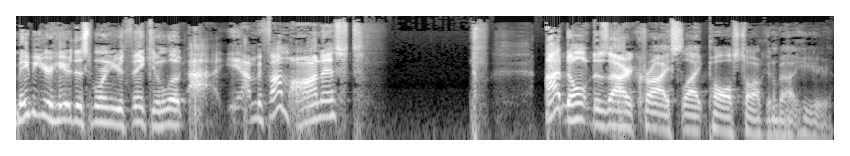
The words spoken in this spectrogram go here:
Maybe you're here this morning, you're thinking, look, I, I mean, if I'm honest, I don't desire Christ like Paul's talking about here.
